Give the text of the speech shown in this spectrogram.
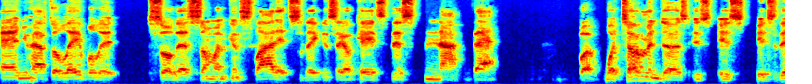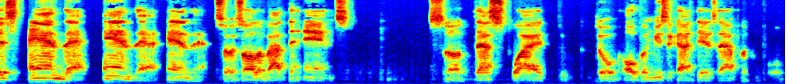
And you have to label it so that someone can slide it so they can say, okay, it's this, not that. But what Tubman does is is it's this and that and that and that. So it's all about the ands. So that's why the open music idea is applicable.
